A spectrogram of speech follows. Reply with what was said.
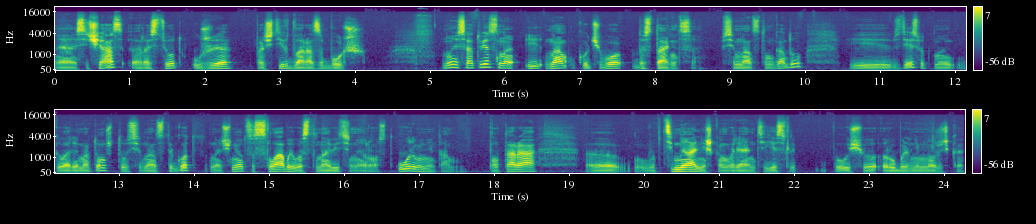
Э, сейчас растет уже почти в два раза больше. Ну и, соответственно, и нам кое-чего достанется в 2017 году. И здесь вот мы говорим о том, что 2017 год начнется слабый восстановительный рост. Уровни там полтора, в оптимальнейшем варианте, если еще рубль немножечко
